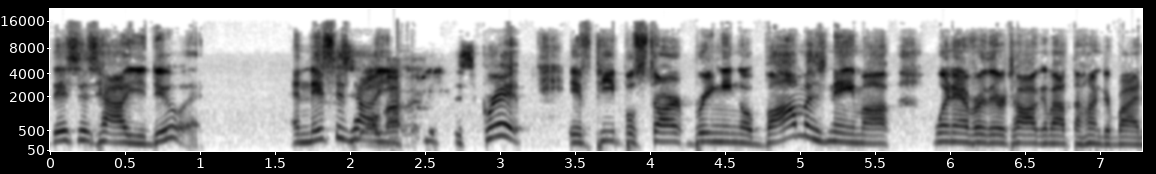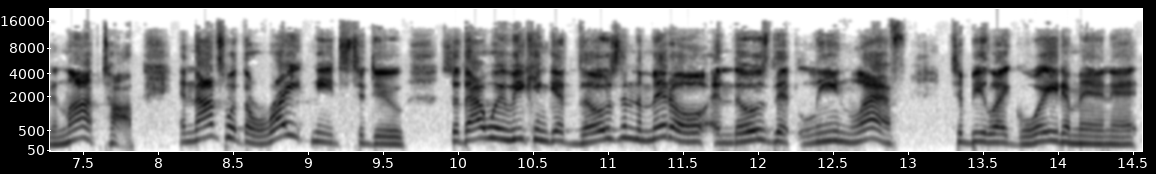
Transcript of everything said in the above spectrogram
this is how you do it. And this is how Well, you flip the script if people start bringing Obama's name up whenever they're talking about the Hunter Biden laptop. And that's what the right needs to do. So that way we can get those in the middle and those that lean left to be like, wait a minute.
